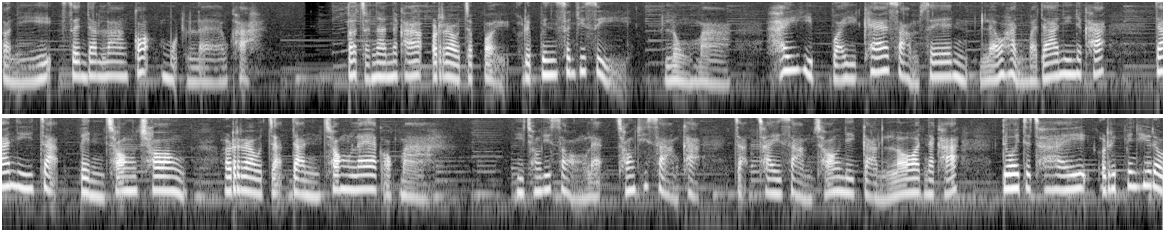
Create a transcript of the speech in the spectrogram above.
ตอนนี้เส้นด้านล่างก็หมดแล้วค่ะ ต่อจากนั้นนะคะเราจะปล่อยริบบิ้นเส้นที่ 4 ลงมา ให้หยิบไว้แค่ 3 เส้น แล้วหันมาด้านนี้นะคะ ด้านนี้จะเป็นช่องช่อง เราจะดันช่องแรกออกมา นี่ช่องที่ 2 และช่องที่ 3 ค่ะ จะใช้ 3 ช่องในการลอดนะคะ โดยจะใช้ริบบิ้นที่เรา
